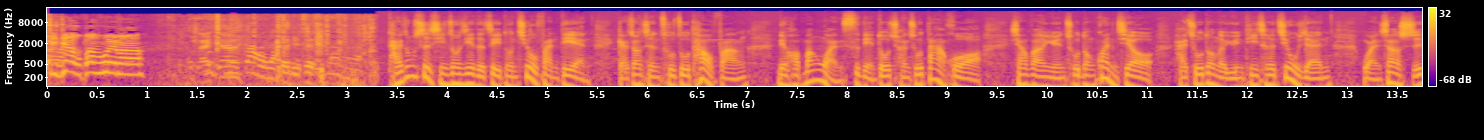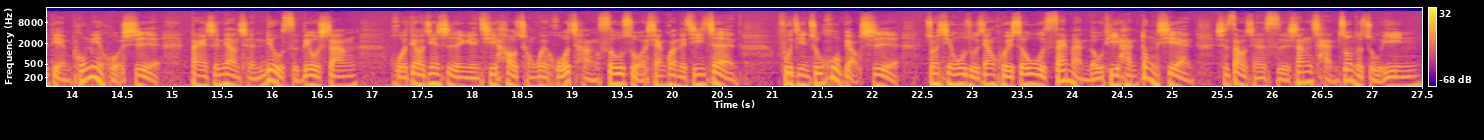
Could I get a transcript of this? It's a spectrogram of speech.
今天有放会吗？台中市新中街的这一栋旧饭店改装成出租套房。六号傍晚四点多传出大火，消防员出动灌救，还出动了云梯车救人。晚上十点扑灭火势，但也是酿成六死六伤。火调监视人员七号重回火场搜索相关的基证。附近租户表示，装修屋主将回收物塞满楼梯和动线，是造成死伤惨重的主因。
